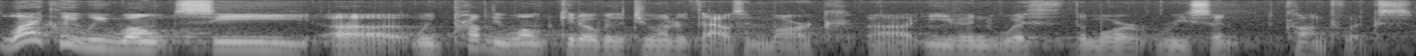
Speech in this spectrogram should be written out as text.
likely we won't see, uh, we probably won't get over the 200,000 mark, uh, even with the more recent conflicts.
